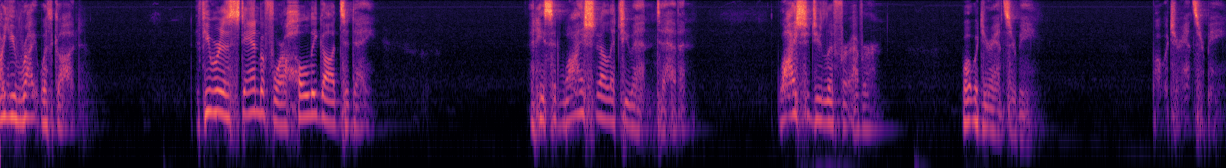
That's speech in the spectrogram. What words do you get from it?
Are you right with God? If you were to stand before a holy God today, and He said, Why should I let you in to heaven? Why should you live forever? What would your answer be? What would your answer be?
